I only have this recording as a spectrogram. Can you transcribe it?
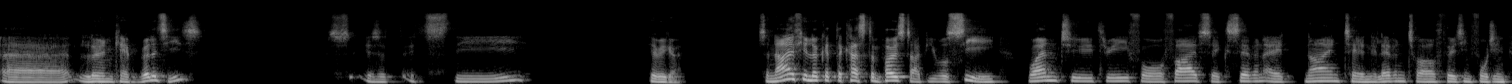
uh, learn capabilities, is it, it's the, here we go. So now if you look at the custom post type, you will see 1, 2, 3, 4, 5, 6, 7, 8, 9, 10, 11, 12, 13, 14.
